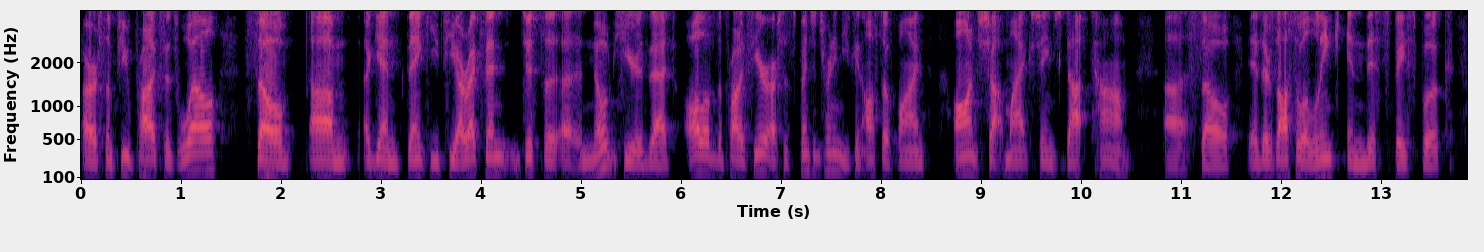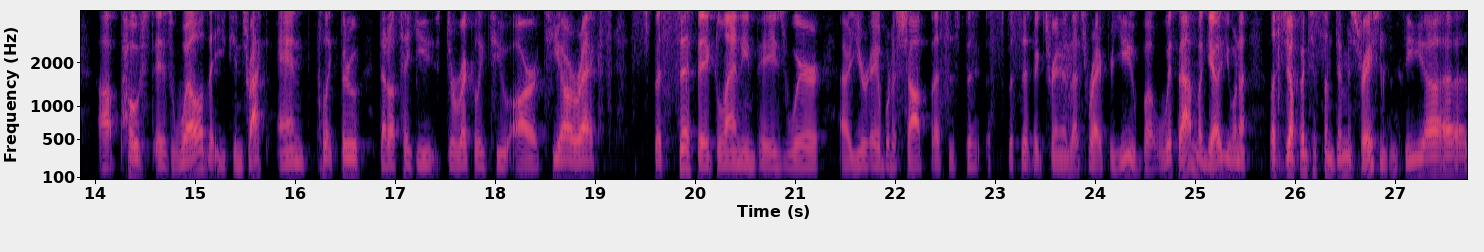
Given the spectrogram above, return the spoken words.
or some few products as well. So um, again, thank you TRX. And just a, a, note here that all of the products here are suspension training. You can also find on shopmyexchange.com. Uh, so there's also a link in this Facebook uh, post as well that you can track and click through. That'll take you directly to our TRX specific landing page where uh, you're able to shop a, spe a, specific trainer that's right for you. But with that, Miguel, you want to let's jump into some demonstrations and see uh,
